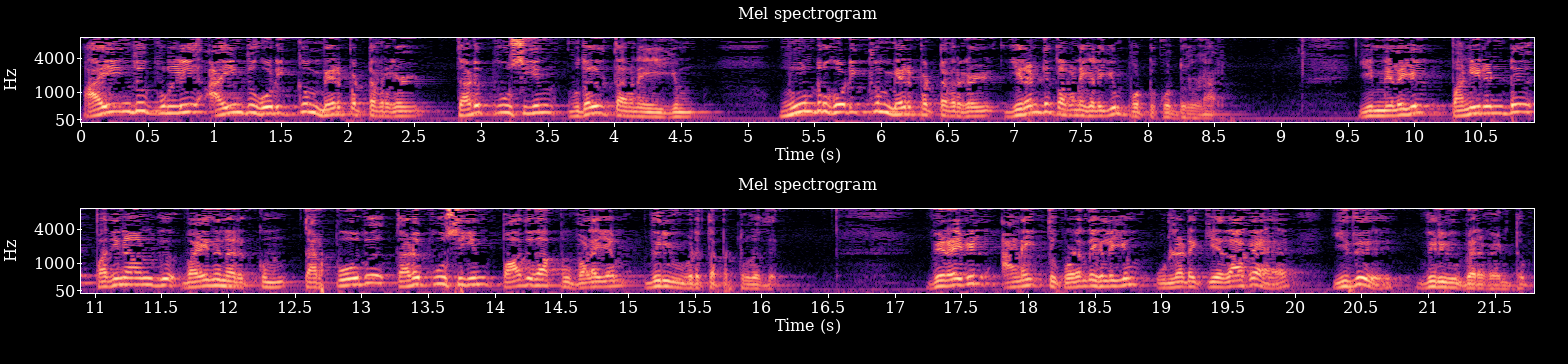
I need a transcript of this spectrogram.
ஐந்து புள்ளி ஐந்து கோடிக்கும் மேற்பட்டவர்கள் தடுப்பூசியின் முதல் தவணையையும் மூன்று கோடிக்கும் மேற்பட்டவர்கள் இரண்டு தவணைகளையும் போட்டுக் கொண்டுள்ளனர். இந்நிலையில் பனிரெண்டு பதினான்கு வயதினருக்கும் தற்போது தடுப்பூசியின் பாதுகாப்பு வளையம் விரிவுபடுத்தப்பட்டுள்ளது. விரைவில் அனைத்து குழந்தைகளையும் உள்ளடக்கியதாக இது விரிவு பெற வேண்டும்.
